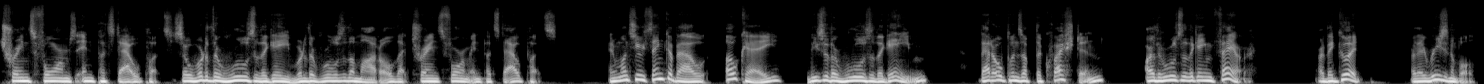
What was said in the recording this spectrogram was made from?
transforms inputs to outputs. So what are the rules of the game? What are the rules of the model that transform inputs to outputs? And once you think about, okay, these are the rules of the game, that opens up the question, are the rules of the game fair? Are they good? Are they reasonable?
